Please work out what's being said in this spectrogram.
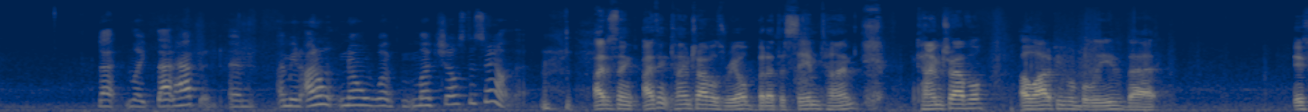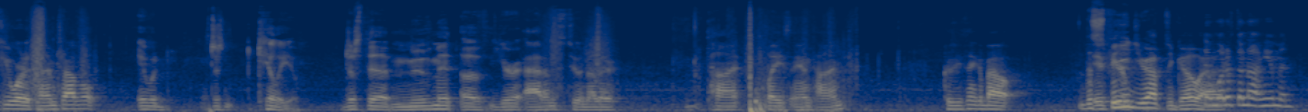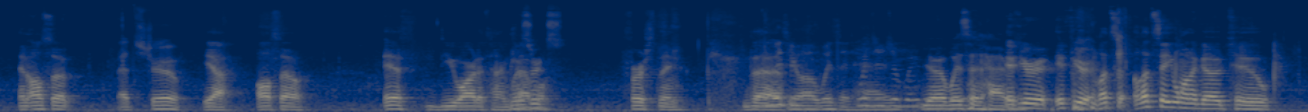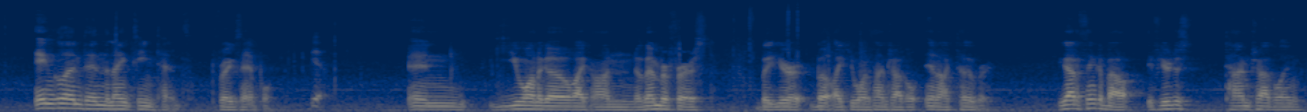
that, like, that happened. And I mean, I don't know what much else to say on that. I just think I think time travel is real, but at the same time, time travel. A lot of people believe that if you were to time travel, it would just kill you. Just the movement of your atoms to another time, place, and time. Because you think about, The If speed you're- have to go at. And what if they're not human? and also, That's true. yeah, also, if you are to time travel, first thing, the Wizards. You're a wizard, Wizards of Waverly You're a wizard, Harry. if you're if you're let's let's say you want to go to England in the 1910s, for example. Yeah. And you want to go like on November 1st, but you're but like you want to time travel in October. You got to think about if you're just time traveling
